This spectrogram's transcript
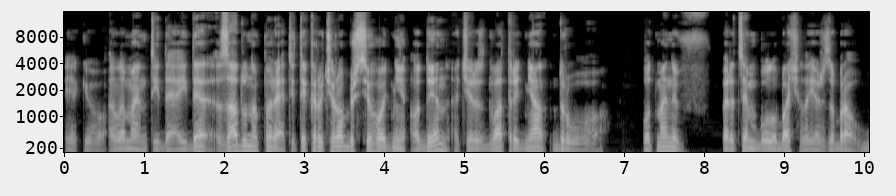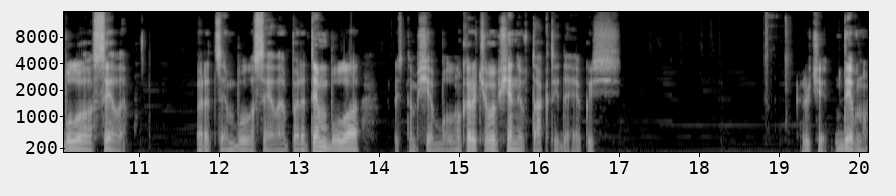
Як його елемент іде, йде ззаду наперед. І ти, коротше, робиш сьогодні один, а через 2-3 дня другого. От мене перед цим було, бачили, я ж забрав, було сили. Перед цим було сили, а перед тим було. Щось там ще було. Ну, коротше, взагалі не в такт іде якось. Коротше, дивно.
